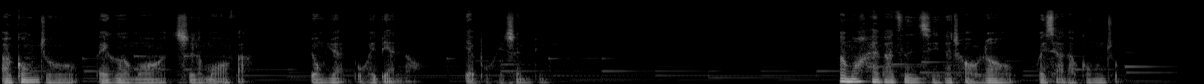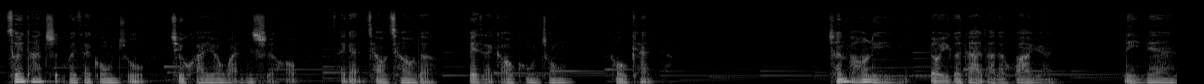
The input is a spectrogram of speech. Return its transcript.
而公主被恶魔施了魔法，永远不会变老，也不会生病。恶魔害怕自己的丑陋会吓到公主，所以他只会在公主去花园玩的时候，才敢悄悄地飞在高空中偷看她。城堡里有一个大大的花园，里面。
